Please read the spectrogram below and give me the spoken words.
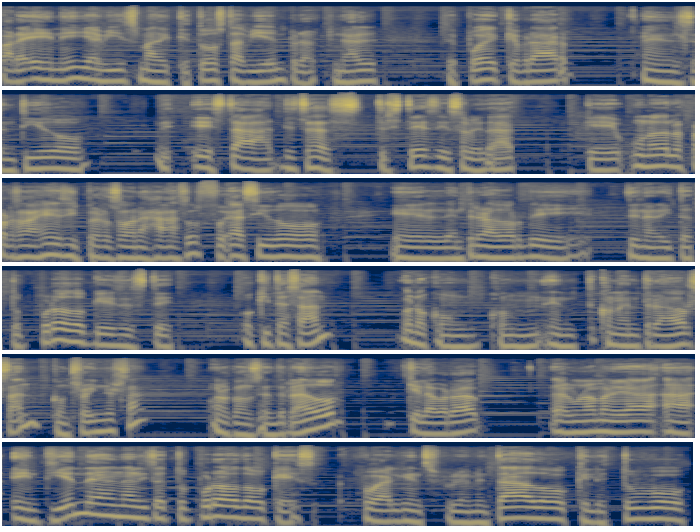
para en ella misma de que todo está bien, pero al final se puede quebrar en el sentido de esta, de tristeza y soledad, que uno de los personajes y personajazos fue, ha sido el entrenador de, de Narita Toporodo, que es este Okita-san, bueno, con, con, con el entrenador San, con Trainer San, bueno, con su entrenador, que la verdad de alguna manera uh, entiende a Narita Toporodo, que fue alguien experimentado, que le tuvo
